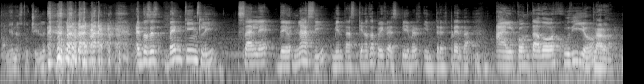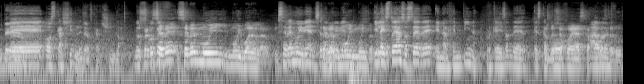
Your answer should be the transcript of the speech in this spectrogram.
También es tu chile. Entonces, Ben Kingsley sale de nazi, mientras que en otra película de Spielberg interpreta al contador judío Claro, de, de Oscar Schindler. de Oscar Schindler. Nos Se ve, se ve muy, muy buena la pintura. Se ve muy bien, se, Se ve, ve muy bien. muy, muy interesante. y la historia sucede en Argentina, porque ahí es donde escapó. Donde se fue a escapar Adolf. este dude.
